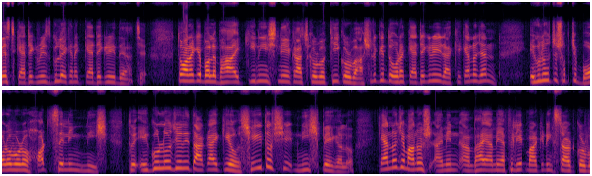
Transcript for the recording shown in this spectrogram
বেস্ট ক্যাটেগরিজগুলো এখানে ক্যাটেগরি দেওয়া আছে। তো অনেকে বলে ভাই কি নিস নিয়ে কাজ করব কি করব? আসলে কিন্তু ওরা ক্যাটেগরি রাখে কেন জানেন? এগুলো হচ্ছে সবচেয়ে বড় বড় হট সেলিং নিশ তো এগুলো যদি তাকায় কেউ সেই তো সে নিশ পেয়ে গেল। কেন যে মানুষ আই মিন ভাই আমি অ্যাফিলিয়েট মার্কেটিং স্টার্ট করব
